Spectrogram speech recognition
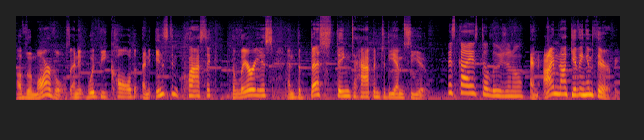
of the Marvels, and it would be called an instant classic, hilarious, and the best thing to happen to the MCU. This guy is delusional. And I'm not giving him therapy.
